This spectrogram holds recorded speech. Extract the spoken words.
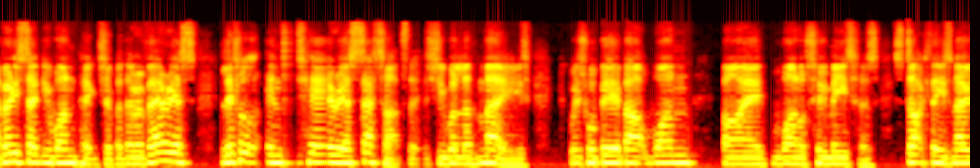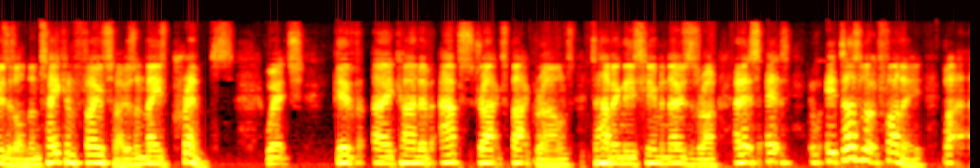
I've only sent you one picture, but there are various little interior setups that she will have made, which will be about one by one or two meters. Stuck these noses on them, taken photos, and made prints, which give a kind of abstract background to having these human noses around. And it's it's it does look funny but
